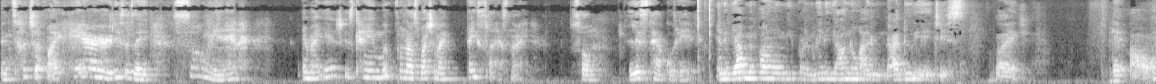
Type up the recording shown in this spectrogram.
And touch up my hair. This is a sew-in, and my edges came up when I was watching my face last night. So let's tackle that. And if y'all been following me for a minute, y'all know I do not do edges, like, at all.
